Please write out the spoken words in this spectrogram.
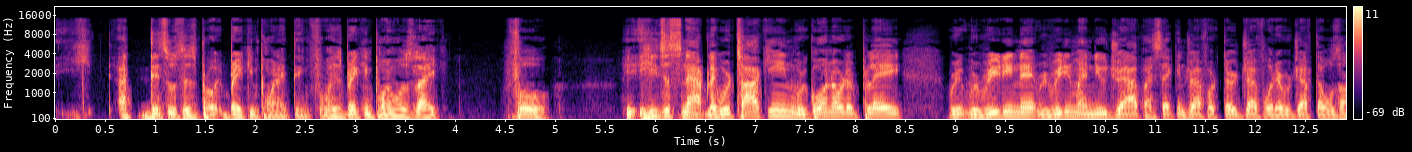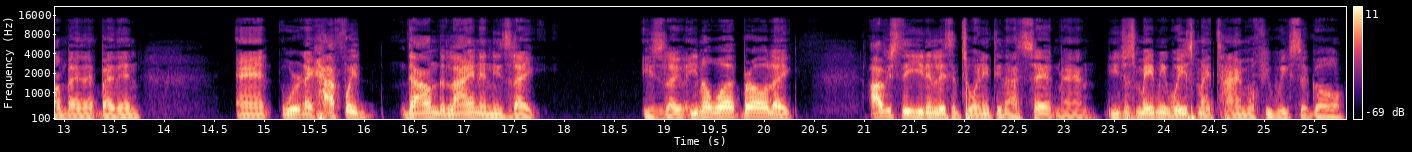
he, I, this was his bro- breaking point. I think for his breaking point was like, full. He he just snapped. Like we're talking, we're going over to play, we're, we're reading it, we're reading my new draft, my second draft or third draft, whatever draft I was on by by then, and we're like halfway down the line, and he's like, he's like, you know what, bro, like obviously you didn't listen to anything I said, man. You just made me waste my time a few weeks ago.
